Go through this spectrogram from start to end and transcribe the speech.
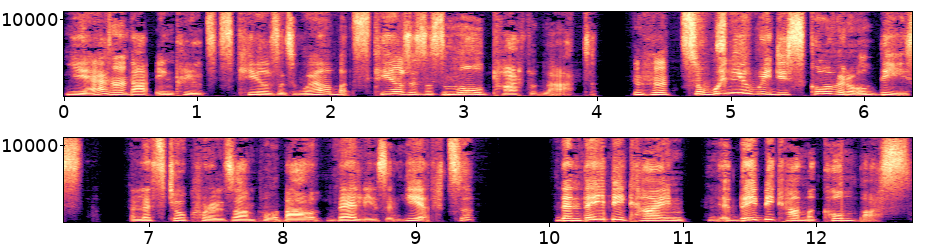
Yes, mm-hmm. that includes skills as well, but skills is a small part of that. Mm-hmm. So when you rediscover all these, and let's talk, for example, about values and gifts, then they become they become a compass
